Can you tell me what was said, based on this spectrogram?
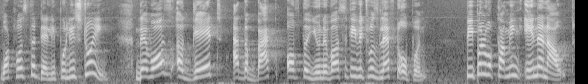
What was the Delhi police doing? There was a gate at the back of the university which was left open. People were coming in and out.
